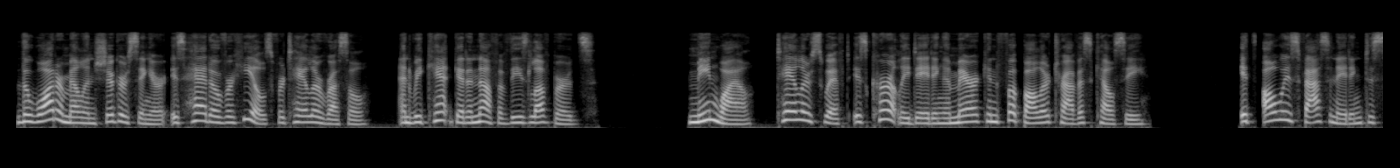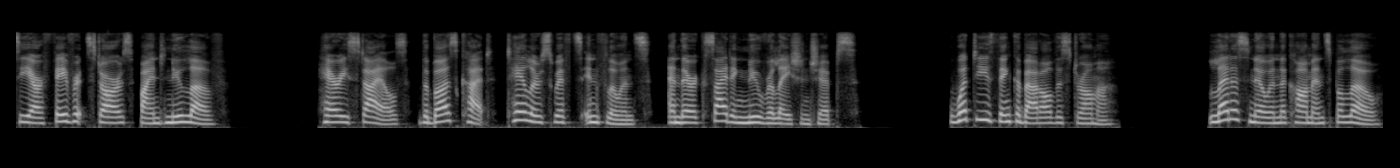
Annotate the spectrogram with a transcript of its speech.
The watermelon sugar singer is head over heels for Taylor Russell, and we can't get enough of these lovebirds. Meanwhile, Taylor Swift is currently dating American footballer Travis Kelce. It's always fascinating to see our favorite stars find new love. Harry Styles, the buzz cut, Taylor Swift's influence, and their exciting new relationships. What do you think about all this drama? Let us know in the comments below,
